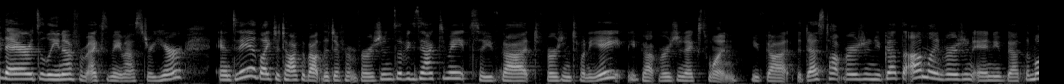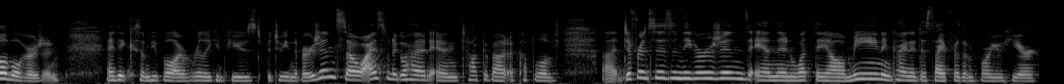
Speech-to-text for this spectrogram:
there, it's Alina from XM8 Master here, and today I'd like to talk about the different versions of Xactimate. So you've got version 28, you've got version X1, you've got the desktop version, you've got the online version, and you've got the mobile version. I think some people are really confused between the versions, so I just want to go ahead and talk about a couple of uh, differences in the versions and then what they all mean and kind of decipher them for you here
